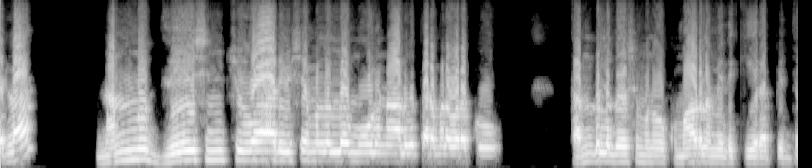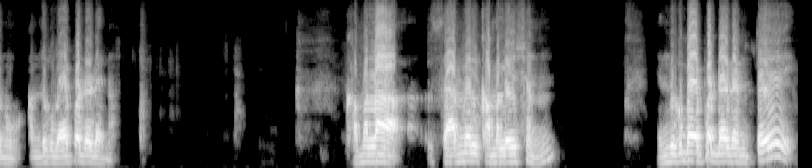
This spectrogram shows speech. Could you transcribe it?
ఎట్లా? నన్ను ద్వేషించు వారి విషయములలో మూడు నాలుగు తరముల వరకు తండ్రుల దోషమును కుమారుల మీదకి రప్పించును అందుకు భయపడ్డాడు ఆయన. కమల శామ్యుల్ కమలేషన్ ఎందుకు భయపడ్డాడంటే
